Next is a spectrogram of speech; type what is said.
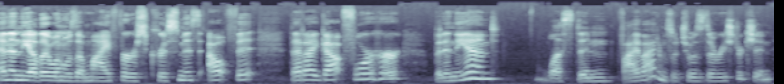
And then the other one was a My First Christmas outfit that I got for her. But in the end, less than five items, which was the restriction.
